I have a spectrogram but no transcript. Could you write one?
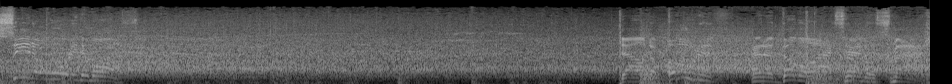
Cena warding him off. Down to opponent and a double axe handle smash.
